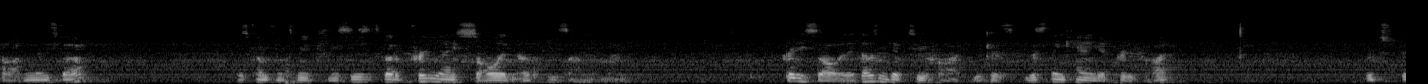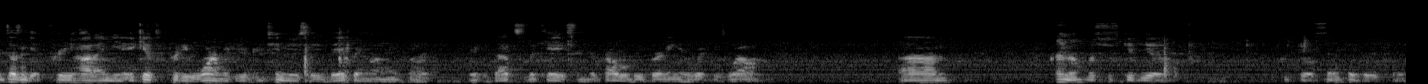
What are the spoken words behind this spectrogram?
cotton and stuff. This comes in three pieces. It's got a pretty nice solid mouthpiece on it. Pretty solid. It doesn't get too hot because this thing can get pretty hot which it doesn't get pretty hot. I mean, it gets pretty warm if you're continuously vaping on it, but if that's the case, then you're probably burning your wick as well. Um, I don't know, let's just give you a little sample very quick.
